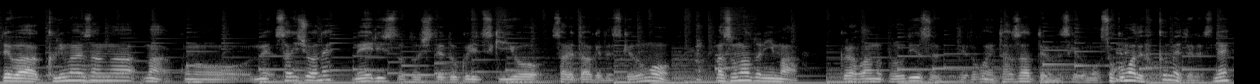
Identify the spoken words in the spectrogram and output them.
では栗前さんがまあこのね最初はねネイリストとして独立起業されたわけですけども、はいまあその後に今クラファンのプロデュースっていうところに携わってるんですけどもそこまで含めてですね、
